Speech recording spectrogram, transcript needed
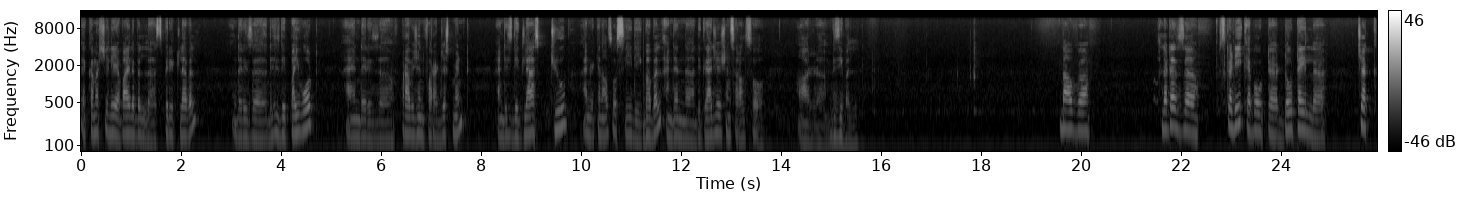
a commercially available uh, spirit level. There is a, this is the pivot and there is a provision for adjustment and this is the glass tube and we can also see the bubble and then uh, the graduations are also are uh, visible. Now, uh, let us study about uh, dovetail chuck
